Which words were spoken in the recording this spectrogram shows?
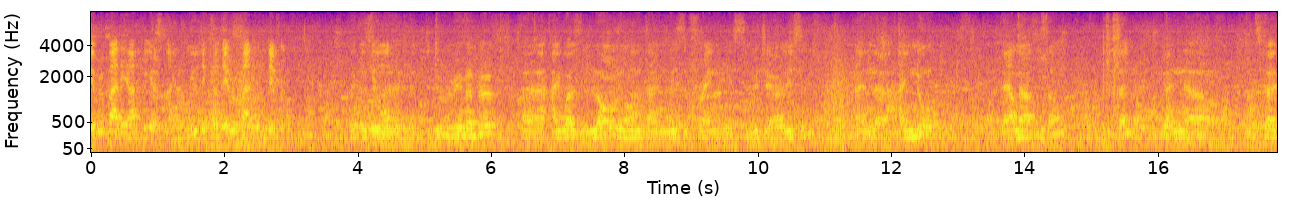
everybody out here like music because everybody is different. Because uh, do you remember, uh, I was a long, long time with a friend with Luther Allison, and uh, I know Bernard the son, the son, and uh, it's very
